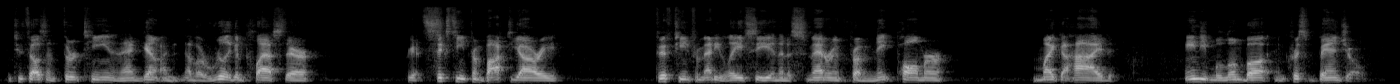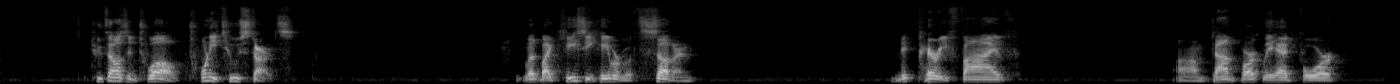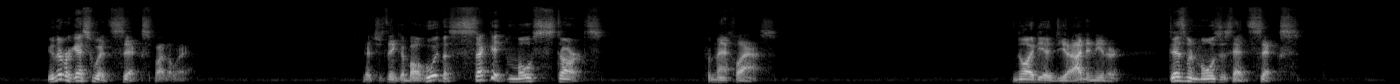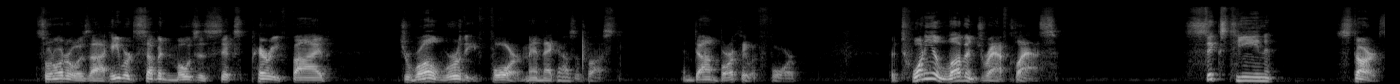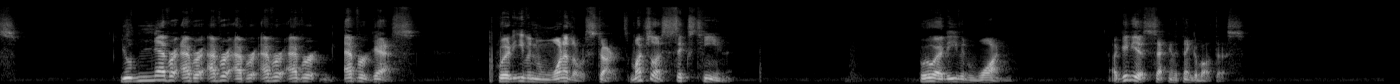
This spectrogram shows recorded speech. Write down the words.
in 2013, and again another really good class there. We got 16 from Bakhtiari, 15 from Eddie Lacy, and then a smattering from Nate Palmer, Micah Hyde, Andy Mulumba, and Chris Banjo. 2012, 22 starts led by Casey Hayward with seven, Nick Perry five, um, Don Barclay had four. You'll never guess who had six, by the way. Let you think about who had the second most starts from that class. No idea, I didn't either. Dezman Moses had six. So in order was uh, Hayward seven, Moses six, Perry five, Jerrell Worthy four. Man, that guy was a bust and Don Barclay with four. The 2011 draft class, 16 starts. You'll never, ever, ever, ever, ever, ever, ever guess who had even one of those starts, much less 16. Who had even one? I'll give you a second to think about this.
